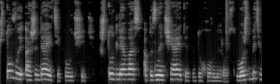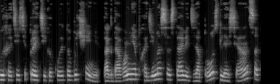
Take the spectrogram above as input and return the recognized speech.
что вы ожидаете получить? Что для вас обозначает этот духовный рост? Может быть, вы хотите пройти какое-то обучение. Тогда вам необходимо составить запрос для сеанса,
